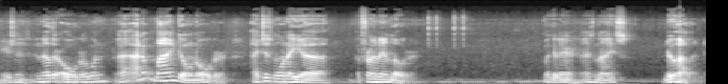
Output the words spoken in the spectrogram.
Here's another older one. I, don't mind going older. I just want a, uh, a front end loader. Look at there, that's nice. New Holland,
